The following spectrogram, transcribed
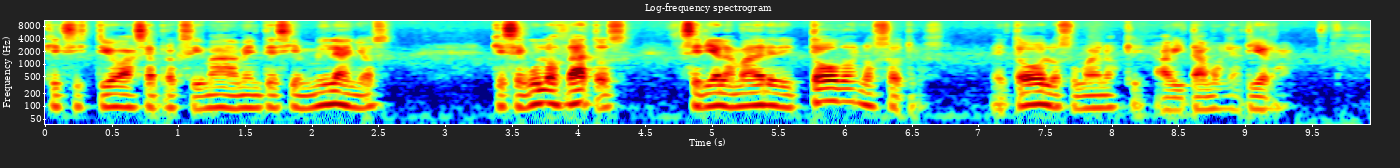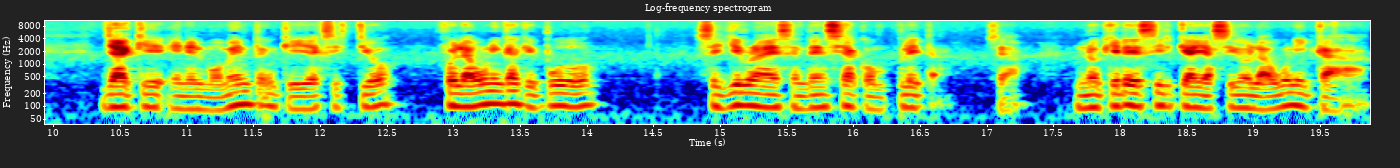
que existió hace aproximadamente 100.000 años, que según los datos sería la madre de todos nosotros, de todos los humanos que habitamos la Tierra, ya que en el momento en que ella existió fue la única que pudo seguir una descendencia completa, o sea, no quiere decir que haya sido la única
